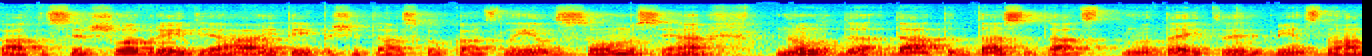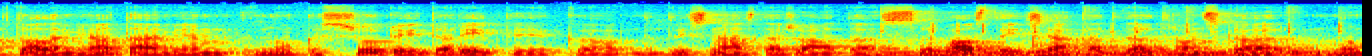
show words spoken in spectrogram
kā tas ir šobrīd, ja, ir īpaši tās kaut kādas lielas summas, ja, nu, da, da, tas ir tāds, noteikti viens no aktuāliem jautājumiem, nu, kas šobrīd arī tiek risināts dažādās valstīs. Ja, tāda elektroniskā nu,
